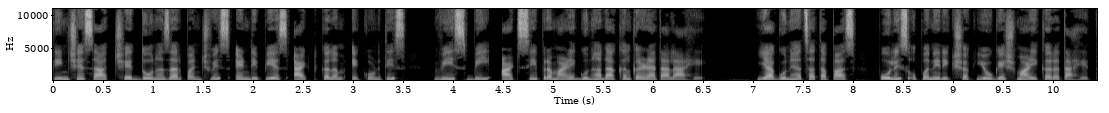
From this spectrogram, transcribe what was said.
तीनशे सात छेद दोन हजार पंचवीस एनडीपीएस ऍक्ट कलम एकोणतीस वीस बी आठ सी प्रमाणे गुन्हा दाखल करण्यात आला आहे. या गुन्ह्याचा तपास पोलीस उपनिरीक्षक योगेश माळी करत आहेत.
